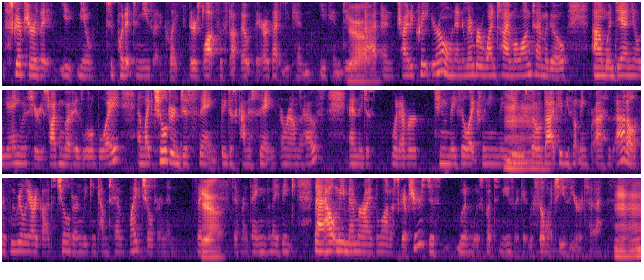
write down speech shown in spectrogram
scripture that you you know to put it to music like there's lots of stuff out there that you can you can do yeah. with that and try to create your own and I remember one time a long time ago um, when daniel yang was here he was talking about his little boy and like children just sing they just kind of sing around their house and they just whatever tune they feel like singing they mm. do so mm. that could be something for us as adults if we really are god's children we can come to him like children and yeah. different things. And I think that helped me memorize a lot of scriptures. Just when it was put to music, it was so much easier to mm-hmm.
